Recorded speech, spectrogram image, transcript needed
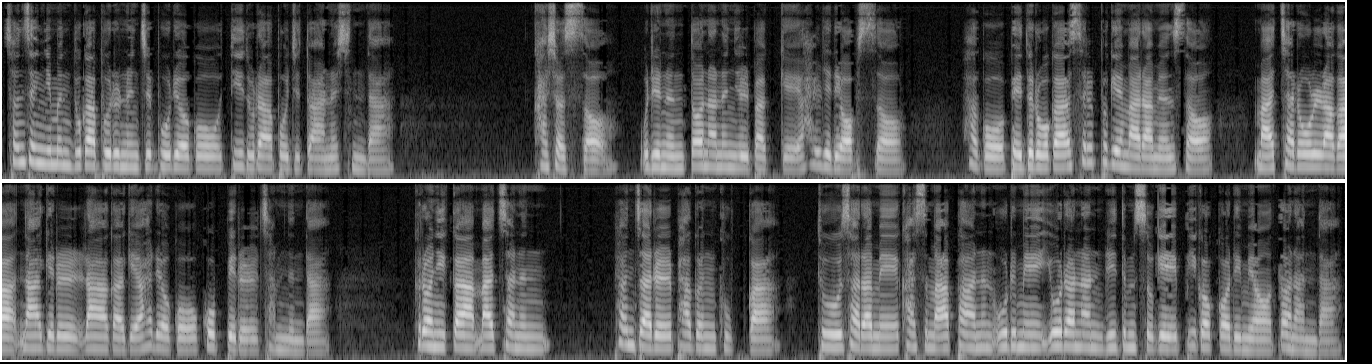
선생님은 누가 부르는지 보려고 뒤돌아 보지도 않으신다. 가셨어. 우리는 떠나는 일밖에 할 일이 없어. 하고 베드로가 슬프게 말하면서 마차로 올라가 나귀를 나아가게 하려고 고삐를 잡는다. 그러니까 마차는 편자를 박은 굽과 두 사람의 가슴 아파하는 울음의 요란한 리듬 속에 삐걱거리며 떠난다.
